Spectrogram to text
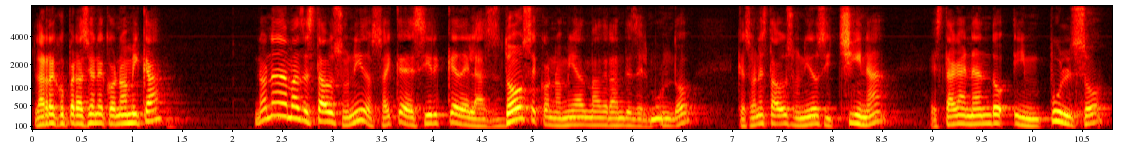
La recuperación económica, no nada más de Estados Unidos, hay que decir que de las dos economías más grandes del mundo, que son Estados Unidos y China, está ganando impulso,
